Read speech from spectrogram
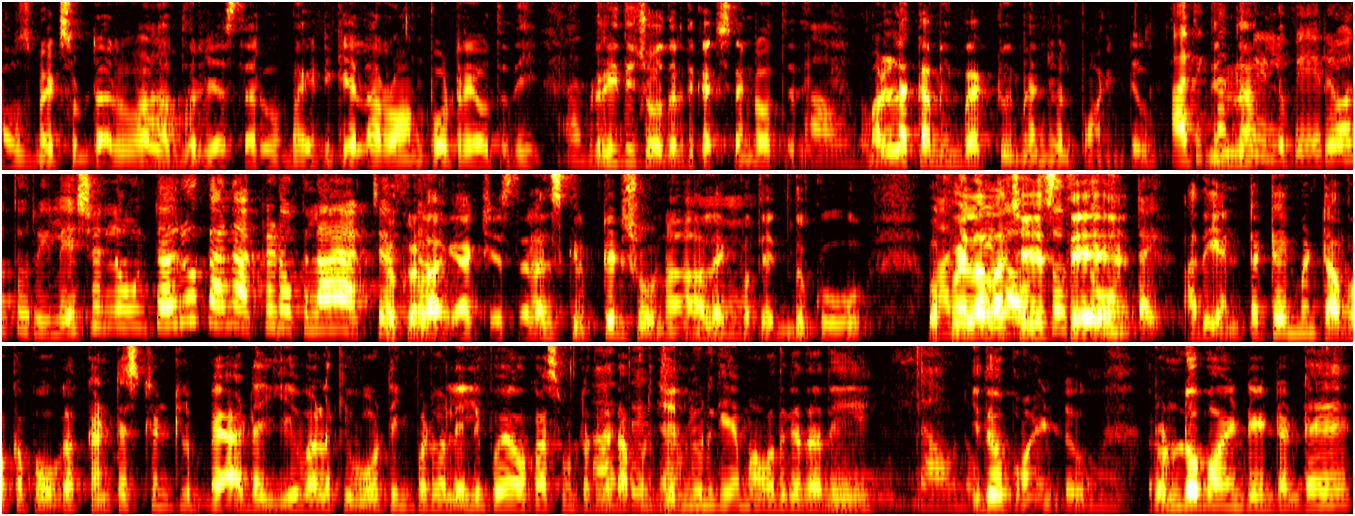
హౌస్ మేట్స్ ఉంటారు వాళ్ళు అబ్జర్వ్ చేస్తారు బయటికి ఎలా రాంగ్ పోర్ట్రే అవుతుంది. రీతి చౌదరిది ఖచ్చితంగా అవుతుంది. మళ్ళీ coming back to Emmanuel point వీళ్ళు వేరే వాళ్ళతో రిలేషన్లో ఉంటారు కానీ అక్కడ ఒకలా యాక్ట్ చేస్తారు. ఒకలాగా యాక్ట్ చేస్తారు. అది స్క్రిప్టెడ్ షోనా లేకపోతే ఎందుకు? ఒకవేళ అలా చేస్తే. అది ఎంటర్టైన్మెంట్ అవ్వకపోగా కంటెస్టెంట్లు బ్యాడ్ అయ్యి వాళ్ళకి ఓటింగ్ పడి వాళ్ళు వెళ్ళిపోయే అవకాసం ఉంటుంది కదా. అప్పుడు జెన్యున్ గేమ్ అవ్వదు కదా అది. ఇదో పాయింట్ రెండో పాయింట్ ఏంటంటే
